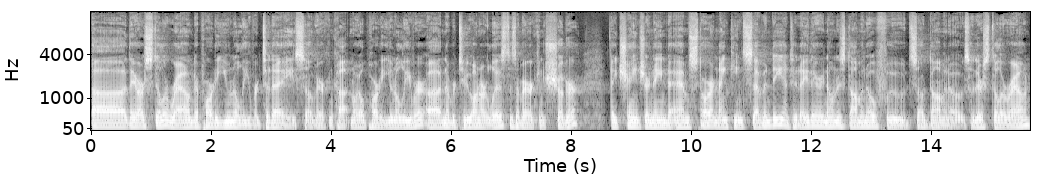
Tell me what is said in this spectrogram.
Uh, they are still around. They're part of Unilever today. So American Cotton Oil, part of Unilever. Uh, number two on our list is American Sugar. They changed their name to Amstar in 1970, and today they are known as Domino Foods. So Domino's. So they're still around.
